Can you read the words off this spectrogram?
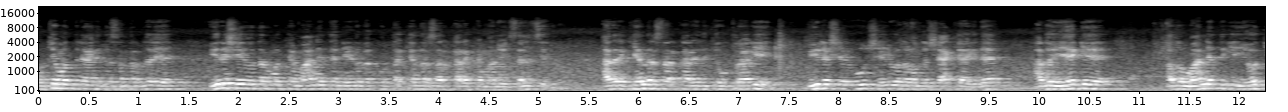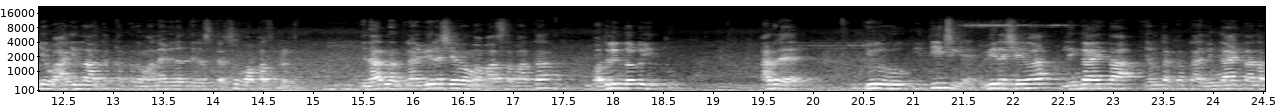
ಮುಖ್ಯಮಂತ್ರಿ ಆಗಿದ್ದ ಸಂದರ್ಭದಲ್ಲಿ ವೀರಶೈವ ಧರ್ಮಕ್ಕೆ ಮಾನ್ಯತೆ ನೀಡಬೇಕು ಅಂತ ಕೇಂದ್ರ ಸರ್ಕಾರಕ್ಕೆ ಮನವಿ ಸಲ್ಲಿಸಿದ್ರು. ಆದರೆ ಕೇಂದ್ರ ಸರ್ಕಾರ ಇದಕ್ಕೆ ಉತ್ತರವಾಗಿ ವೀರಶೈವವು ಶೈವದ ಒಂದು ಶಾಖೆ ಆಗಿದೆ ಅದು ಹೇಗೆ, ಅದು ಮಾನ್ಯತೆಗೆ ಯೋಗ್ಯವಾಗಿಲ್ಲ ಅಂತಕ್ಕಂಥದ್ದು ಮನವಿನ ತಿರಸ್ಕರಿಸಿ ವಾಪಸ್ ಕಳಿಸಿದ್ರು ಇದಾದ ನಂತರ ವೀರಶೈವ ಮಹಾಸಭಾ ಅಂತ ಮೊದಲಿಂದಲೂ ಇತ್ತು. ಆದರೆ ಇವರು ಇತ್ತೀಚೆಗೆ ವೀರಶೈವ ಲಿಂಗಾಯತ ಎಂತಕ್ಕಂಥ ಲಿಂಗಾಯತ ಅನ್ನೋ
